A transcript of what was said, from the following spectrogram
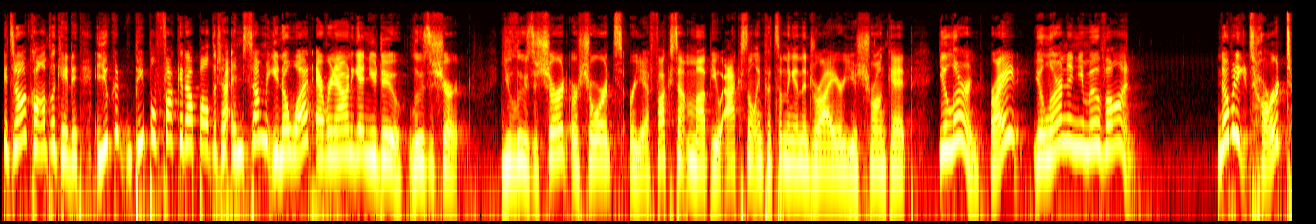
It's not complicated. You could people fuck it up all the time, and some. You know what? Every now and again, you do lose a shirt. You lose a shirt or shorts, or you fuck something up. You accidentally put something in the dryer. You shrunk it. You learn, right? You learn and you move on. Nobody gets hurt.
